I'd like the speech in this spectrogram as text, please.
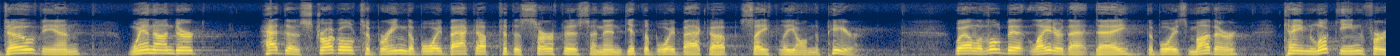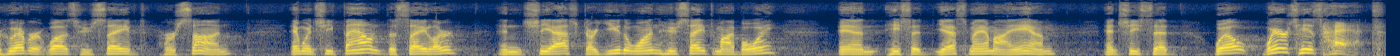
dove in, went under, had to struggle to bring the boy back up to the surface, and then get the boy back up safely on the pier. Well, a little bit later that day, the boy's mother came looking for whoever it was who saved her son. And when she found the sailor, and she asked, Are you the one who saved my boy? And he said, Yes, ma'am, I am. And she said, Well, where's his hat?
